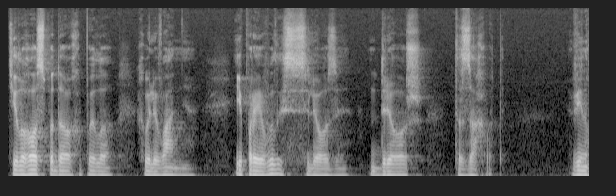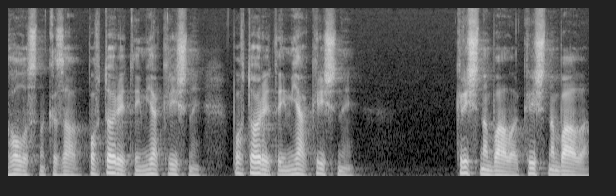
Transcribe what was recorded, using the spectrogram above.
Тіло Господа охопило хвилювання, і проявились сльози, дрьож та захват. Він голосно казав: повторюйте ім'я Крішни, повторюйте ім'я Крішни. Кришна Бала, Кришна Бала,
